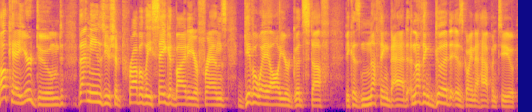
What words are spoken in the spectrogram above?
okay, you're doomed. That means you should probably say goodbye to your friends, give away all your good stuff because nothing bad, nothing good is going to happen to you.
